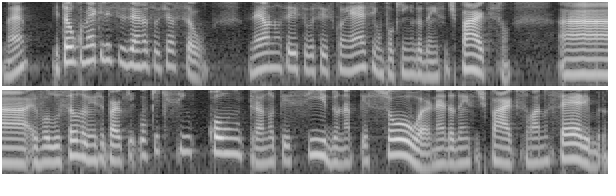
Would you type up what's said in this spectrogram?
né? Então, como é que eles fizeram a associação? Né? Eu não sei se vocês conhecem um pouquinho da doença de Parkinson, a evolução da doença de Parkinson, o que, que se encontra no tecido, na pessoa, né, da doença de Parkinson, lá no cérebro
